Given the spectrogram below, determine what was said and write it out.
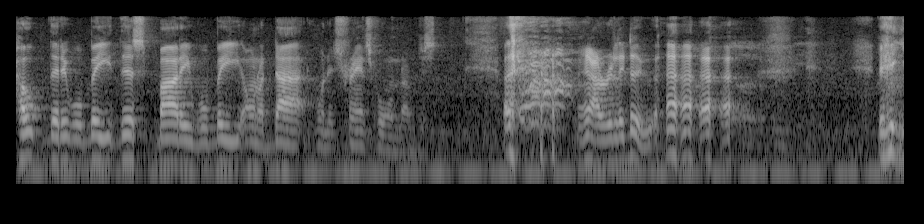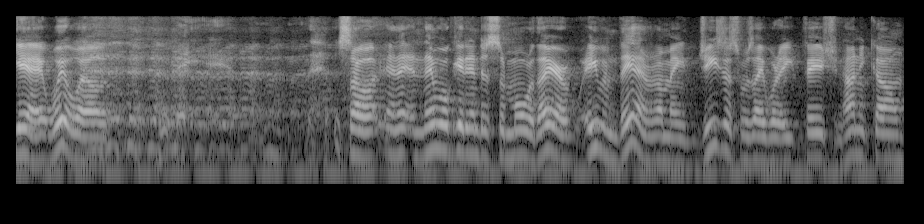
hope that it will be this body will be on a diet when it's transformed. I'm just I really do. yeah, it will. Well, so and, and then we'll get into some more there. Even then, I mean, Jesus was able to eat fish and honeycomb,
